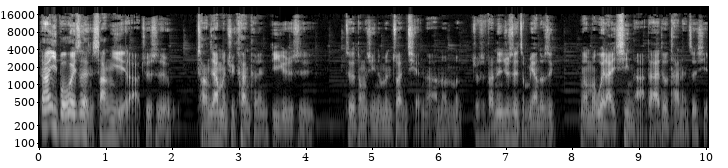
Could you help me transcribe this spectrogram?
当然，艺博会是很商业啦，就是藏家们去看，可能第一个就是这个东西能不能赚钱啊，那么就是反正就是怎么样都是那么未来性啊，大家都谈了这些。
